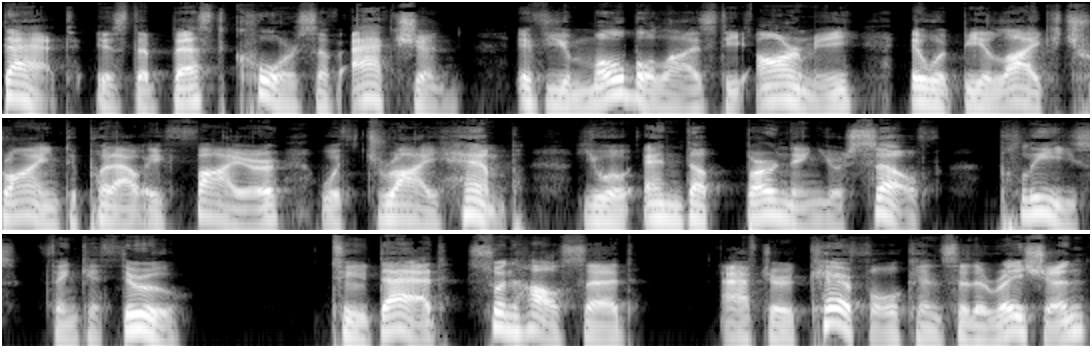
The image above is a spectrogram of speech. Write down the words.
That is the best course of action. If you mobilize the army, it would be like trying to put out a fire with dry hemp. You will end up burning yourself. Please think it through. To that, Sun Hao said, After careful consideration,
